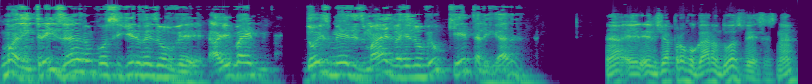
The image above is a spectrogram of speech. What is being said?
Mano, em três anos não conseguiram resolver. Aí vai dois meses mais, vai resolver o quê, tá ligado? É, eles já prorrogaram duas vezes, né?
